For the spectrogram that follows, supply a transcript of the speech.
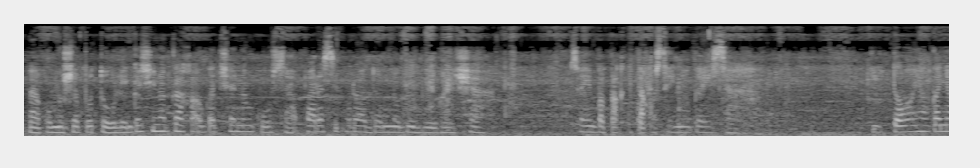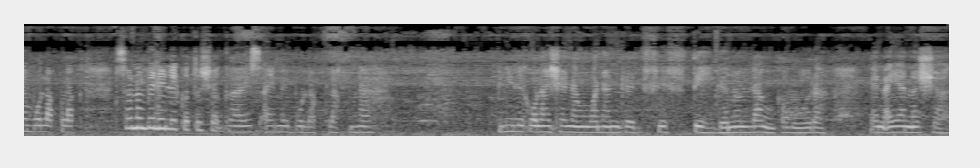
bago mo siya putulin kasi nagkakaugat siya ng kusa para siguradong mabubuhay siya. So yung papakita ko sa inyo guys ha. Dito, yung kanyang bulaklak. So nung binili ko to siya guys ay may bulaklak na. Pinili ko lang siya ng 150. Ganun lang, kamura. And ayan na siya.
